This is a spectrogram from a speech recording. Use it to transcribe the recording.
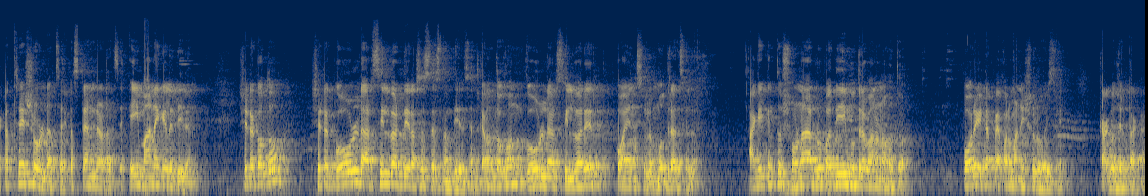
একটা থ্রেশ আছে, একটা স্ট্যান্ডার্ড আছে, এই মানে গেলে দিবেন। সেটা কত? সেটা গোল্ড আর সিলভার দিয়ে রাসুল ইসলাম দিয়েছেন, কারণ তখন গোল্ড আর সিলভারের কয়েন ছিল, মুদ্রা ছিল। আগে কিন্তু সোনা আর রূপা দিয়েই মুদ্রা বানানো হতো। পরে এটা পেপার মানি শুরু হয়েছে, কাগজের টাকা।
